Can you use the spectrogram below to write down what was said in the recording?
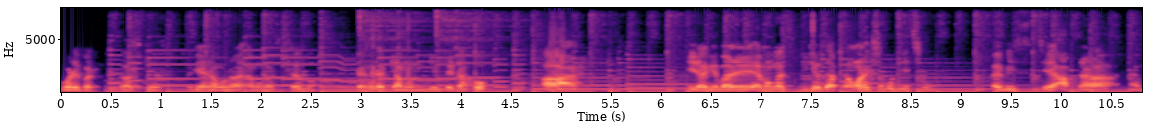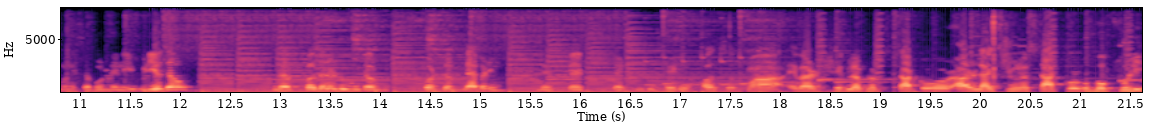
হোয়াট এভার তো আজকে again আমরা এমন আজ খেলব দেখা যাক কেমন গেম প্লেটা হোক। আর এর আগেবারে এমন আজ ভিডিওতে আপনারা অনেক সাপোর্ট দিয়েছিলেন আই উইশ যে আপনারা এমনই সাপোর্ট দেন এই ভিডিওতেও without further adu without further blabbering let's get back to this video also এবার রেগুলার আপলোড স্টার্ট করব আর লাইভ স্ট্রিমিং স্টার্ট করব হোপফুলি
